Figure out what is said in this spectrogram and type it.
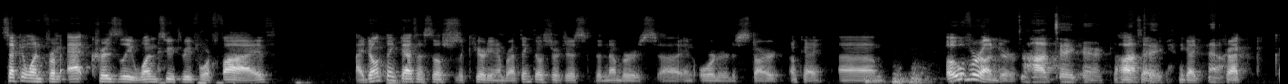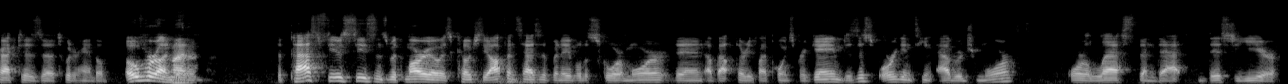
Second one from at Crisley one two three four five. I don't think that's a social security number. I think those are just the numbers uh, in order to start. Okay. Um, over under. The hot take, Eric. The hot, hot take. take. I think I cracked cracked his uh, Twitter handle. Over under. The past few seasons with Mario as coach, the offense hasn't been able to score more than about 35 points per game. Does this Oregon team average more or less than that this year?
